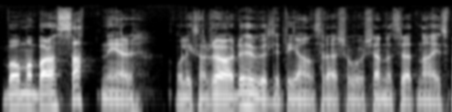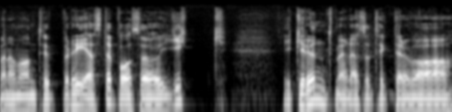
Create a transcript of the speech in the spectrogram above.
var man bara satt ner och liksom rörde huvudet lite grann sådär så kändes det rätt nice. Men när man typ reste på sig och gick, gick runt med det där så tyckte det var,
